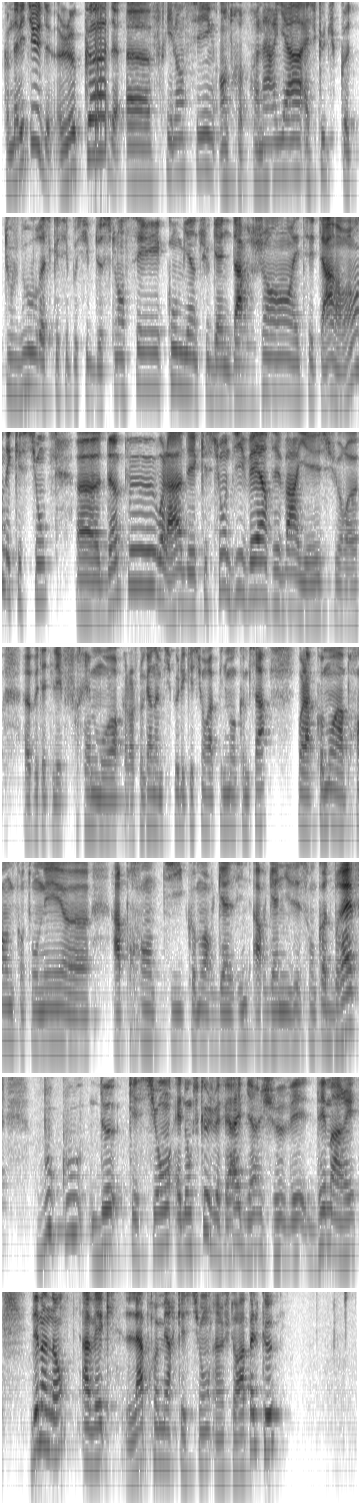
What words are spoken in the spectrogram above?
comme d'habitude, le code, euh, freelancing, entrepreneuriat, est-ce que tu codes toujours, est-ce que c'est possible de se lancer, combien tu gagnes d'argent, etc. vraiment des questions euh, d'un peu, voilà, des questions diverses et variées sur peut-être les frameworks. Alors je regarde un petit peu les questions rapidement comme ça. Voilà, comment apprendre quand on est apprenti, comment organiser son code. Bref, beaucoup de questions. Et donc, ce que je vais faire, eh bien, je vais démarrer dès maintenant avec la première question. Hein. Je te rappelle que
